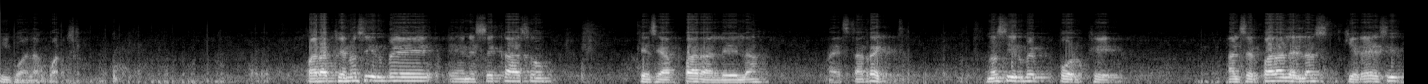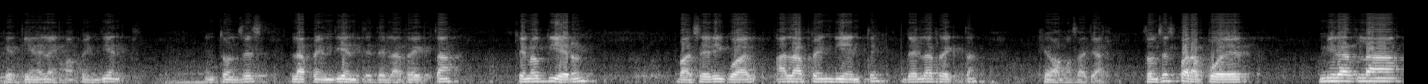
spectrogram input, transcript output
igual a 4. ¿Para qué nos sirve en este caso que sea paralela a esta recta? Nos sirve porque al ser paralelas quiere decir que tiene la misma pendiente. Entonces la pendiente de la recta que nos dieron va a ser igual a la pendiente de la recta que vamos a hallar. Entonces para poder mirar la,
